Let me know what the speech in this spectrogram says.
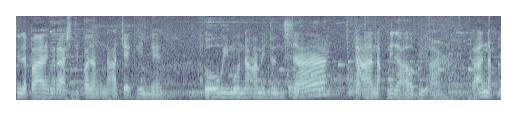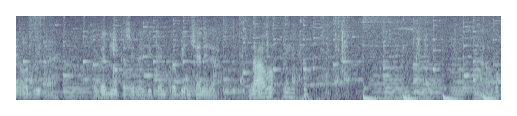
Sila parang Rusty pa lang naka-check-in yan. Uuwi muna kami dun sa kaanak nila OBR. Kaanak ni OBR. Taga dito sila, dito yung probinsya nila. Lawak dito. Hmm? Oh.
